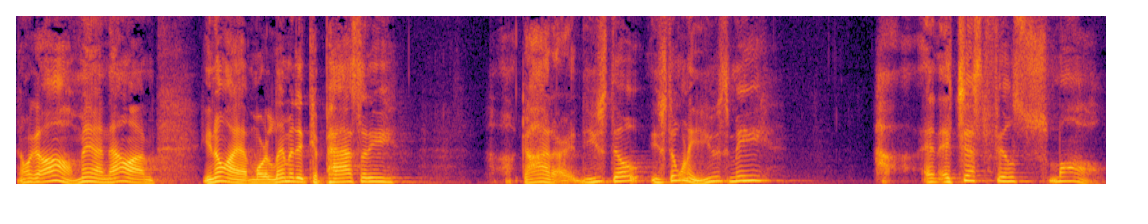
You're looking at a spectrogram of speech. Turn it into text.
And we go, oh man, now I'm, you know, I have more limited capacity. Uh, God, are, you still, you still want to use me? And it just feels small.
